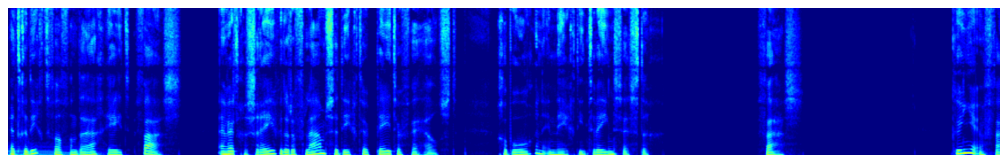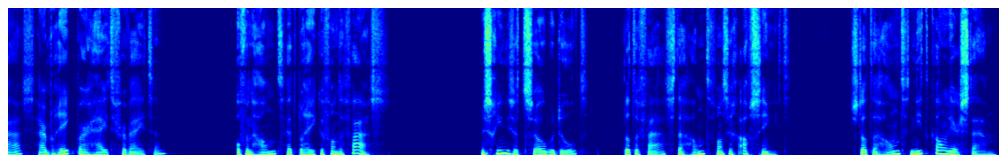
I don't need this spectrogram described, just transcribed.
Het gedicht van vandaag heet Vaas en werd geschreven door de Vlaamse dichter Peter Verhelst, geboren in 1962. Vaas. Kun je een vaas haar breekbaarheid verwijten? Of een hand het breken van de vaas? Misschien is het zo bedoeld dat de vaas de hand van zich afzinkt, zodat de hand niet kan weerstaan,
